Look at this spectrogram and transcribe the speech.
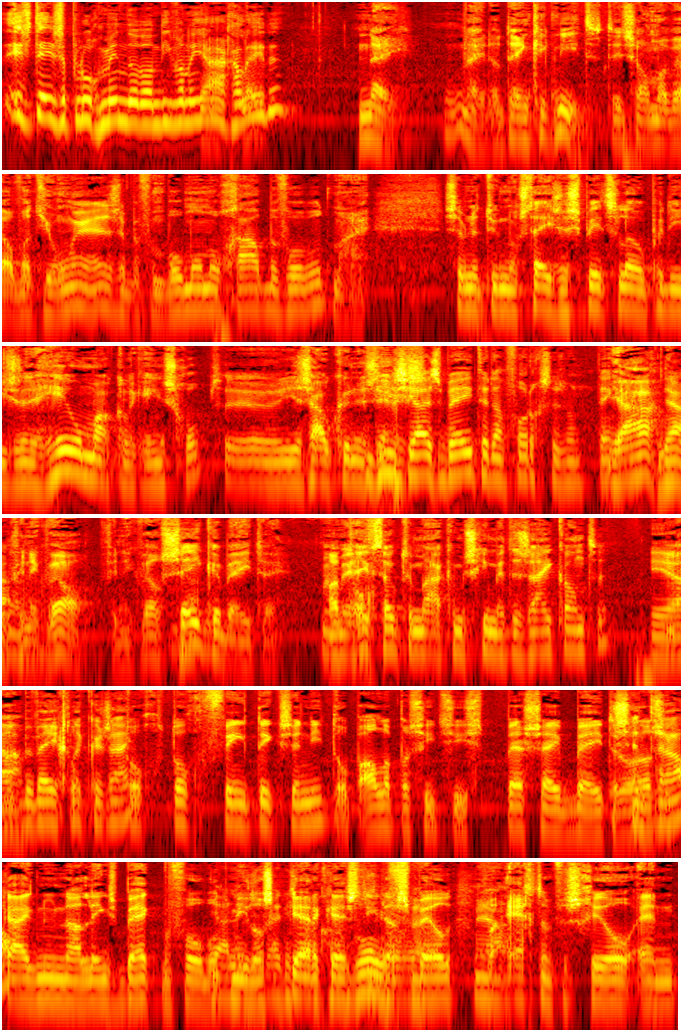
is deze ploeg minder dan die van een jaar geleden? Nee. Nee, dat denk ik niet. Het is allemaal wel wat jonger. Hè. Ze hebben Van Bommel nog gehaald bijvoorbeeld. Maar ze hebben natuurlijk nog steeds een spits lopen die ze heel makkelijk inschopt. Uh, je zou kunnen die zeggen... Die is juist beter dan vorig seizoen, denk ja, ik. Ja, vind ik wel. Vind ik wel zeker ja. beter. Maar, maar het heeft ook te maken misschien met de zijkanten. Ja, bewegelijker zijn. Toch, toch vind ik ze niet op alle posities per se beter. Hoor. Als je kijkt nu naar linksback bijvoorbeeld, ja, Milos Kerkes die daar speelde, ja. maar echt een verschil. En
